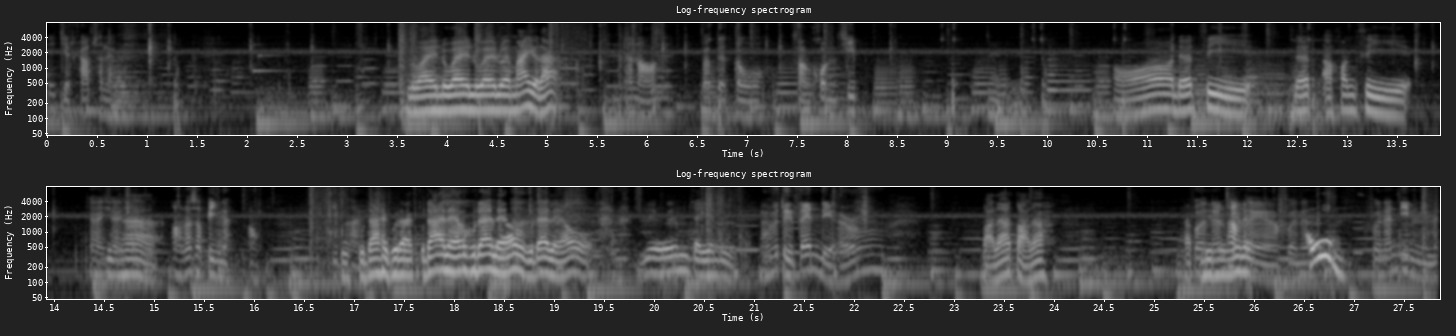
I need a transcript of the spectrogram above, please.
ให้เกียรติครับสแลมรวยรวยรวยรวยไม้อยู่แล้วน่านอนก็เกิดโตสองคนชิป อ๋อ เดิร์ดสี่เดิร์ดอาคอนสี่ ใช่ยิใช่งใช่ห้าอ๋อแล้วสปริงอะเอ๋อคิดกูหายกูได้กูได้กูได้แล้วกูได้แล้วกูได้แล้วเย้ยมึงใจเย็นดิแล้วไม่ตื่นเต้นเดี๋ยวต่อแล้วต่อแล้วแบบเฟิร์นดินนั้นตรงนี้ทำเลไงยอะเฟิร์นนั้นเอ้าเฟิร์นนั้นดินมีไหม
